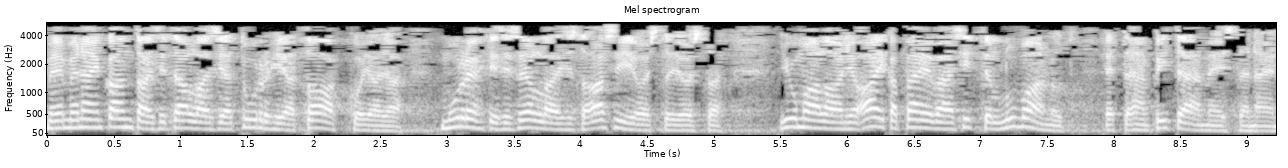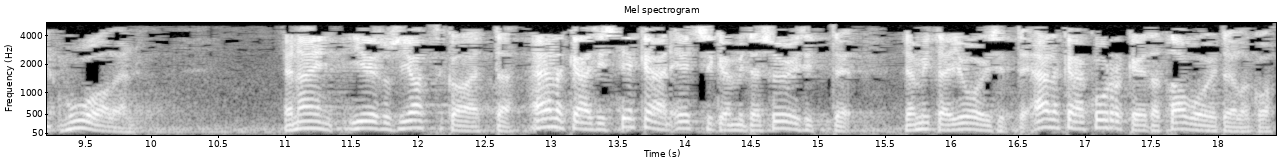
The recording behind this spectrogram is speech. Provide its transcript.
me emme näin kantaisi tällaisia turhia taakkoja ja murehtisi sellaisista asioista, joista Jumala on jo aika päivää sitten luvannut, että hän pitää meistä näin huolen. Ja näin Jeesus jatkaa, että älkää siis tekään etsikö mitä söisitte ja mitä joisitte. Älkää korkeita tavoitelko,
